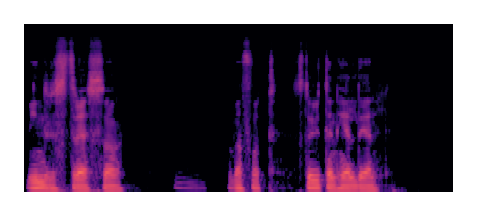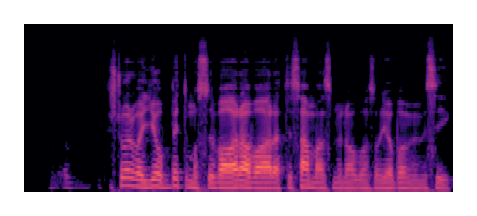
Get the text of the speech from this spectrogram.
mindre stress. Och Mm. hon har fått stå ut en hel del. Förstår du vad jobbigt det måste vara att vara tillsammans med någon som jobbar med musik?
